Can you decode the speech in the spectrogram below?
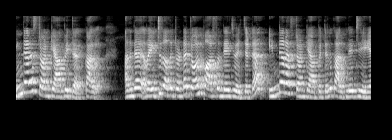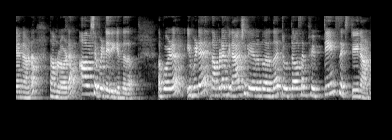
ഇൻട്രസ്റ്റ് ഓൺ ക്യാപിറ്റൽ അതിന്റെ റേറ്റ് തന്നിട്ടുണ്ട് ട്വൽവ് പെർസെന്റേജ് വെച്ചിട്ട് ഇൻട്രസ്റ്റ് ഓൺ ക്യാപിറ്റൽ കാൽക്കുലേറ്റ് ചെയ്യാനാണ് നമ്മളോട് ആവശ്യപ്പെട്ടിരിക്കുന്നത്. അപ്പോൾ ഇവിടെ നമ്മുടെ ഫിനാൻഷ്യൽ ഇയർ എന്ന് പറയുന്നത് ടൂ തൗസൻഡ് ഫിഫ്റ്റീൻ സിക്സ്റ്റീൻ ആണ്.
